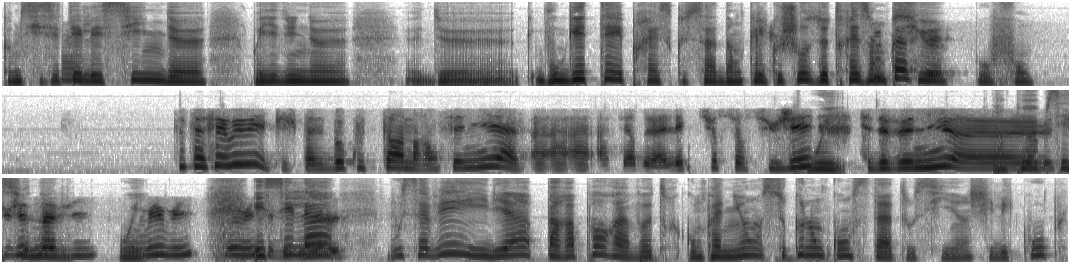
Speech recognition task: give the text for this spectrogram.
comme si c'était les signes de, vous voyez, d'une, de, vous guettez presque ça dans quelque chose de très anxieux au fond. Tout à fait, oui, oui. Et puis je passe beaucoup de temps à me renseigner, à, à, à faire de la lecture sur le sujet. Oui. C'est devenu Un peu euh, le sujet de ma vie. Oui. oui, oui. oui, oui, Et c'est devenu là, vous savez, il y a par rapport à votre compagnon, ce que l'on constate aussi hein, chez les couples,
